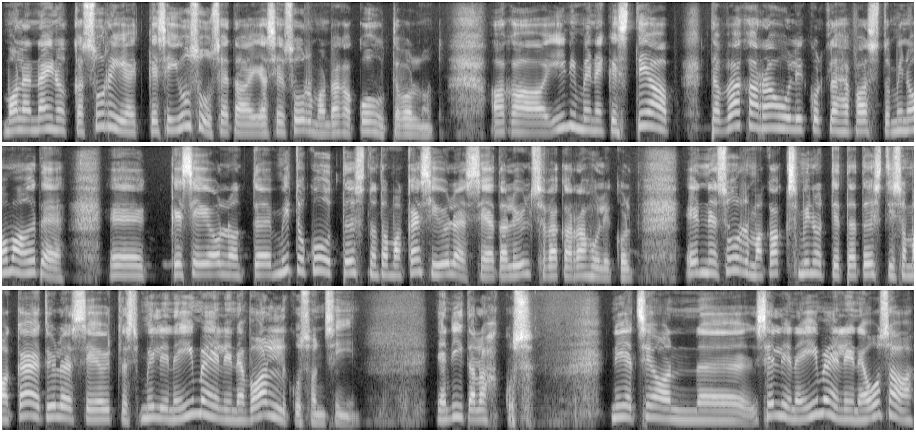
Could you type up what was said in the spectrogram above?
ma olen näinud ka surijaid, kes ei usu seda ja see surm on väga kohutav olnud. aga inimene, kes teab, ta väga rahulikult läheb vastu, minu oma õde eh, kes ei olnud mitu kuud tõstnud oma käsi üles ja ta oli üldse väga rahulikult. enne surma kaks minutit ta tõstis oma käed üles ja ütles, milline imeline valgus on siin. ja nii ta lahkus nii et see on eh, selline imeline osa,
